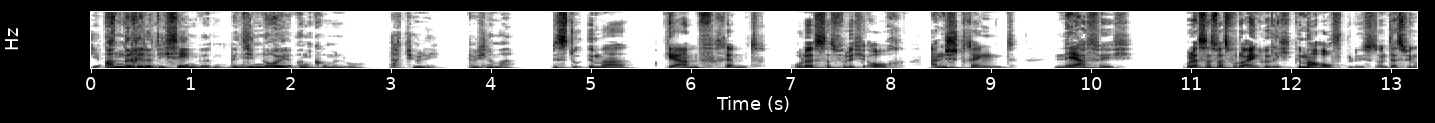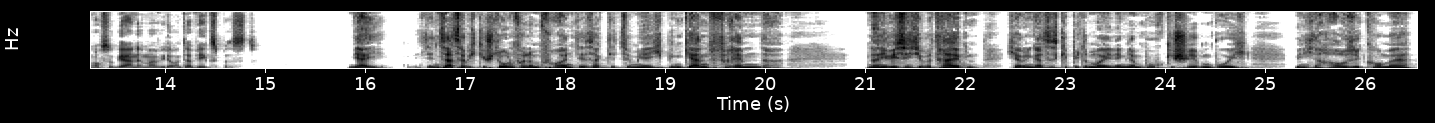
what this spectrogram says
die andere natürlich sehen würden, wenn sie neu ankommen wo. Natürlich, völlig normal. Bist du immer gern fremd? Oder ist das für dich auch anstrengend, nervig? Oder ist das was, wo du eigentlich immer aufblühst und deswegen auch so gerne immer wieder unterwegs bist? Ja, ich, den Satz habe ich gestohlen von einem Freund, der sagte zu mir, ich bin gern Fremder. Nein, ich will es nicht übertreiben. Ich habe ein ganzes Kapitel mal in irgendeinem Buch geschrieben, wo ich, wenn ich nach Hause komme,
